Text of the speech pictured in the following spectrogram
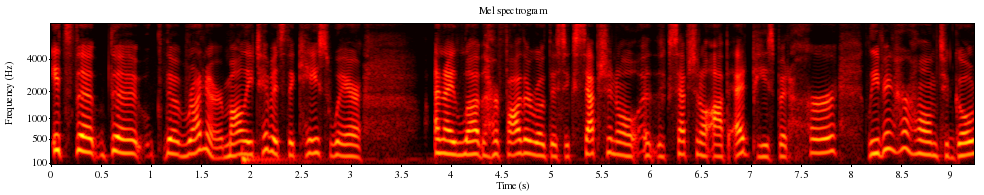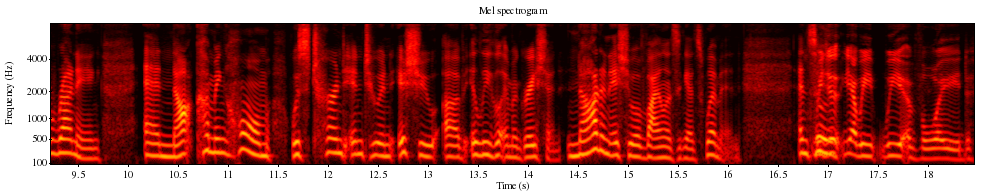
It's the the the runner, Molly Tibbetts, the case where and I love her father wrote this exceptional uh, exceptional op-ed piece but her leaving her home to go running and not coming home was turned into an issue of illegal immigration, not an issue of violence against women. And so, we just, yeah, we we avoid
